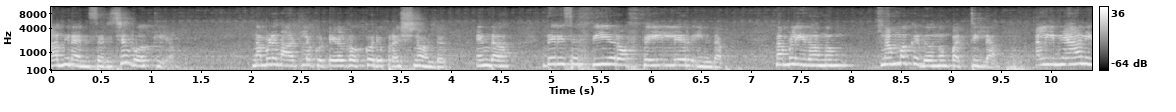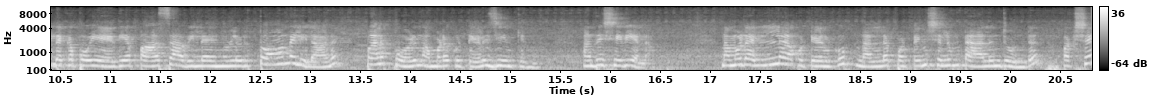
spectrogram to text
അതിനനുസരിച്ച് വർക്ക് ചെയ്യാം. നമ്മുടെ നാട്ടിലെ കുട്ടികൾക്കൊക്കെ ഒരു പ്രശ്നമുണ്ട്. എന്താ? There is a fear of failure in them നമ്മൾ ഇതൊന്നും നമുക്കിതൊന്നും പറ്റില്ല. അല്ലെങ്കിൽ ഞാൻ ഇതൊക്കെ പോയി എഴുതിയാൽ പാസ്സാവില്ല എന്നുള്ളൊരു തോന്നലിലാണ് പലപ്പോഴും നമ്മുടെ കുട്ടികൾ ജീവിക്കുന്നത്. അത് ശരിയല്ല. നമ്മുടെ എല്ലാ കുട്ടികൾക്കും നല്ല പൊട്ടൻഷ്യലും ടാലന്റും ഉണ്ട്. പക്ഷേ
